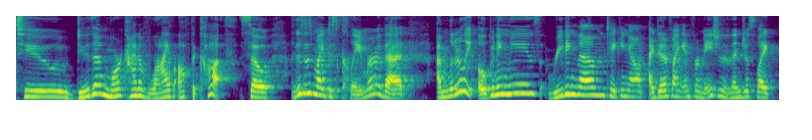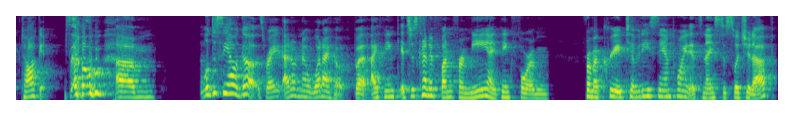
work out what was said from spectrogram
to do them more kind of live off the cuff. So, this is my disclaimer that I'm literally opening these, reading them, taking out, identifying information, and then just like talking. So, um, we'll just see how it goes, right? I don't know what I hope, but I think it's just kind of fun for me. I think from from a creativity standpoint, it's nice to switch it up.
